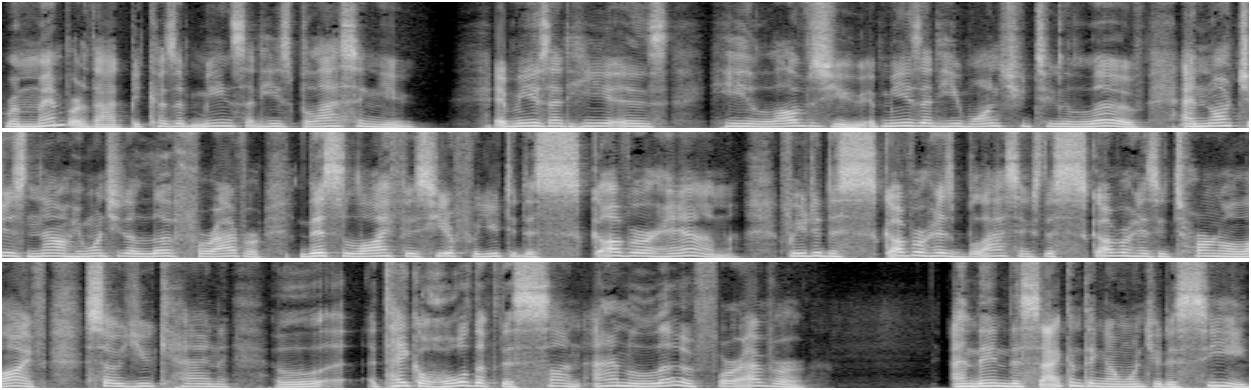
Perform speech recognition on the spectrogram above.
remember that because it means that he's blessing you it means that he is he loves you. It means that he wants you to live and not just now, he wants you to live forever. This life is here for you to discover him, for you to discover his blessings, discover his eternal life so you can l- take a hold of this son and live forever. And then the second thing I want you to see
